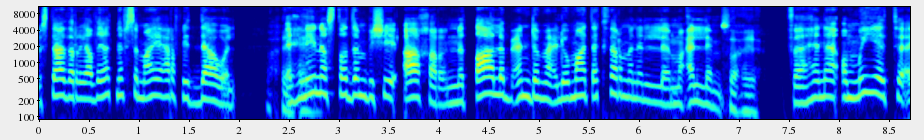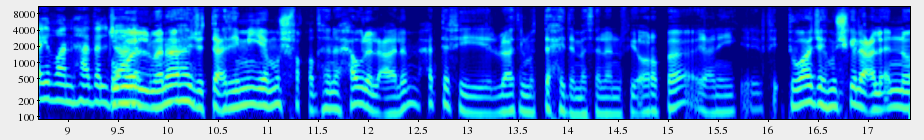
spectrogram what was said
أستاذ الرياضيات نفسه ما يعرف يتداول. صحيح. هني نصطدم بشيء آخر إن الطالب عنده معلومات أكثر من المعلم. صحيح. فهنا أمية أيضا هذا هو الجانب المناهج التعليمية مش فقط هنا حول العالم حتى في الولايات المتحدة مثلا في أوروبا يعني في تواجه مشكلة على إنه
